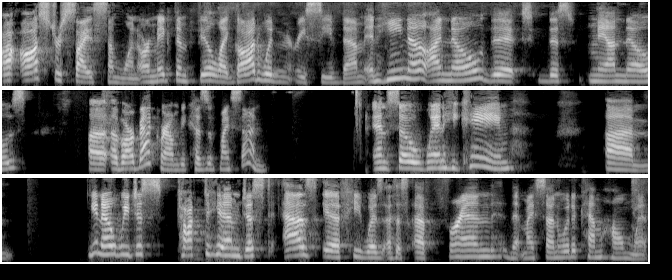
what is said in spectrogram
ostracize someone or make them feel like God wouldn't receive them. And he know I know that this man knows uh, of our background because of my son. And so when he came, um, you know, we just talked to him just as if he was a, a, friend that my son would have come home with.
